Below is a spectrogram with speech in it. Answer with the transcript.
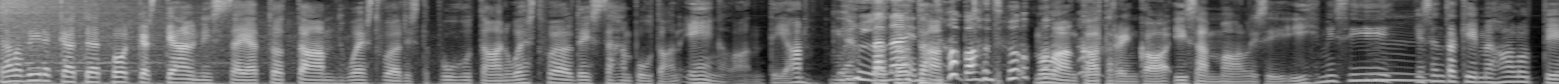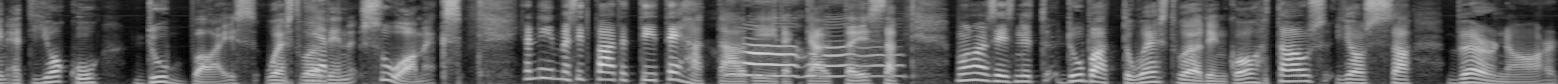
Täällä on Viidekäyttäjät podcast käynnissä ja tota, Westworldista puhutaan. Westworldissahan puhutaan englantia. Kyllä näin tapahtuu. Me ollaan Katrinkaa isänmaallisia ihmisiä mm. ja sen takia me haluttiin, että joku dubbaisi Westworldin Jep. suomeksi. Ja niin me sitten päätettiin tehdä täällä Hurraa, viidekäyttäjissä. hurraa. Me ollaan siis nyt dubattu Westworldin kohtaus, jossa Bernard,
